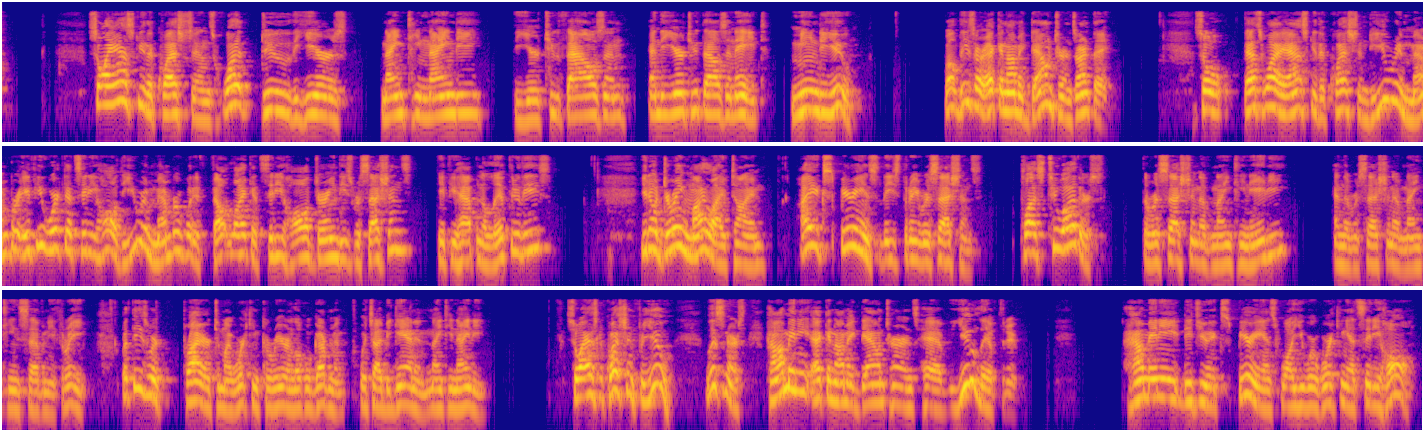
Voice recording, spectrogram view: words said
So I ask you the questions What do the years 1990, the year 2000, and the year 2008 mean to you? Well, these are economic downturns, aren't they? So that's why I ask you the question Do you remember, if you worked at City Hall, do you remember what it felt like at City Hall during these recessions, if you happen to live through these? You know, during my lifetime, I experienced these three recessions, plus two others the recession of 1980 and the recession of 1973. But these were prior to my working career in local government, which I began in 1990. So I ask a question for you Listeners, how many economic downturns have you lived through? How many did you experience while you were working at City Hall?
